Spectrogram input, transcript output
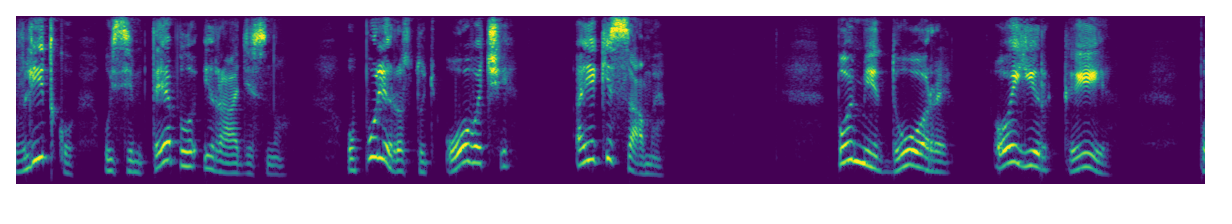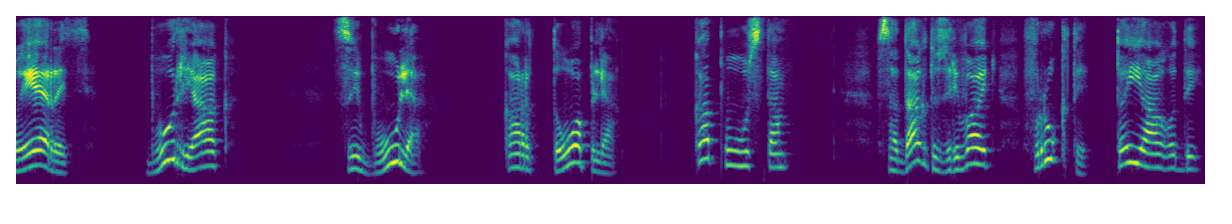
Влітку усім тепло і радісно. У полі ростуть овочі, а які саме? Помідори, огірки, перець, буряк, цибуля, картопля, капуста. В садах дозрівають фрукти та ягоди.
